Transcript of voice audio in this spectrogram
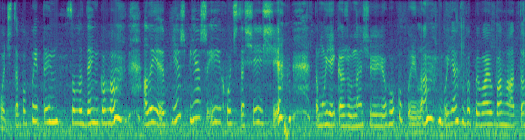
хочеться попити солоденького. Але п'єш, п'єш і хочеться ще і ще. Тому я й кажу, на що я його купила, бо я випиваю багато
